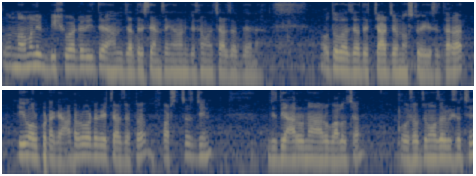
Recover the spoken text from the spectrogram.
তো নর্মালি বিশ ওয়াটেরইতে এখন যাদের স্যামসাংয়ের অনেকে সময় চার্জার দেয় না, অথবা যাদের চার্জার নষ্ট হয়ে গেছে, তারা এই অল্প টাকায়, আঠারো ওয়াটের এই চার্জারটা ফার্স্ট চার্জিং যদি আরও না আরও ভালো চান। ও সবচেয়ে মজার বিষয় হচ্ছে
